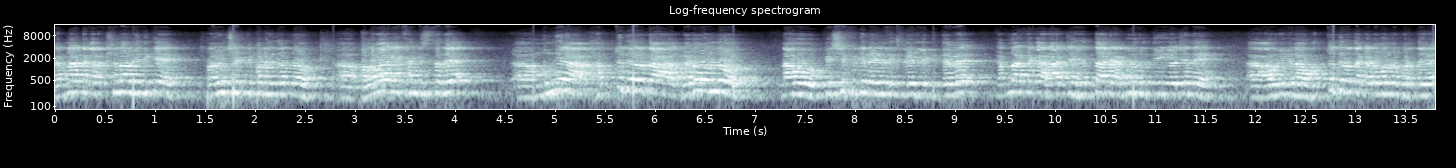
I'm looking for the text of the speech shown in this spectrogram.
ಕರ್ನಾಟಕ ರಕ್ಷಣಾ ವೇದಿಕೆ ಪ್ರವೀಣ್ ಶೆಟ್ಟಿ ಪರ ಇದನ್ನು ಬಲವಾಗಿ ಖಂಡಿಸುತ್ತದೆ. ಮುಂದಿನ ಹತ್ತು ದಿನದ ಗಡುವನ್ನು ನಾವು ಕೆಶಿಫ್ಗೆ ನೀಡಲಿಕ್ಕಿದ್ದೇವೆ. ಕರ್ನಾಟಕ ರಾಜ್ಯ ಹೆದ್ದಾರಿ ಅಭಿವೃದ್ಧಿ ಯೋಜನೆ ಅವರಿಗೆ ನಾವು ಹತ್ತು ದಿನದ ಗಡುವನ್ನು ಕೊಡ್ತೇವೆ.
